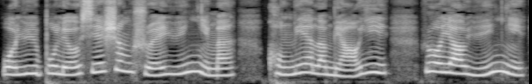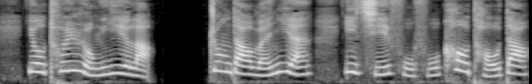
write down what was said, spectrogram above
我欲不留些圣水与你们，恐灭了苗裔。若要与你，又忒容易了。”众道闻言，一起俯伏叩头道：“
